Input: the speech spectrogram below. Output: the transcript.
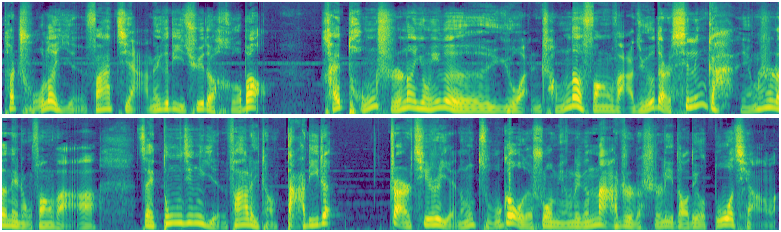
他除了引发甲那个地区的核爆，还同时呢用一个远程的方法，就有点心灵感应似的那种方法啊，在东京引发了一场大地震。这儿其实也能足够的说明这个纳智的实力到底有多强了。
